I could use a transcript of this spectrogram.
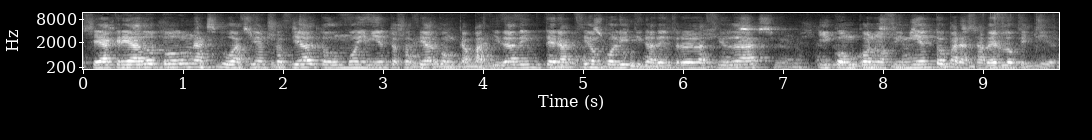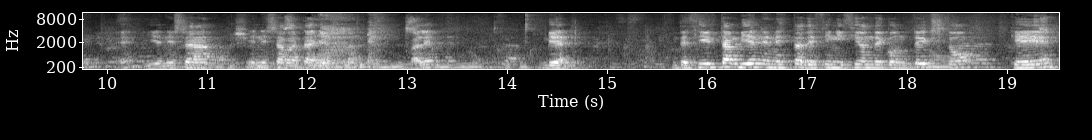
se ha creado toda una actuación social, todo un movimiento social con capacidad de interacción política dentro de la ciudad y con conocimiento para saber lo que quiere. ¿eh? Y en esa, en esa batalla está. ¿vale? Bien. Decir también en esta definición de contexto que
